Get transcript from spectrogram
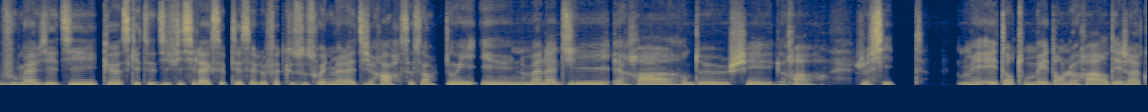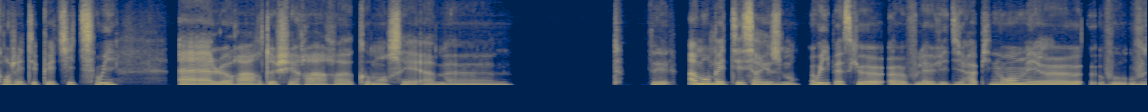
Vous m'aviez dit que ce qui était difficile à accepter, c'est le fait que ce soit une maladie rare, c'est ça? Oui, une maladie rare de chez rare, je cite. Mais étant tombée dans le rare déjà quand j'étais petite, oui. Euh, le rare de chez rare commençait à me à m'embêter sérieusement. Oui, parce que euh, vous l'avez dit rapidement, mais euh, vous, vous,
